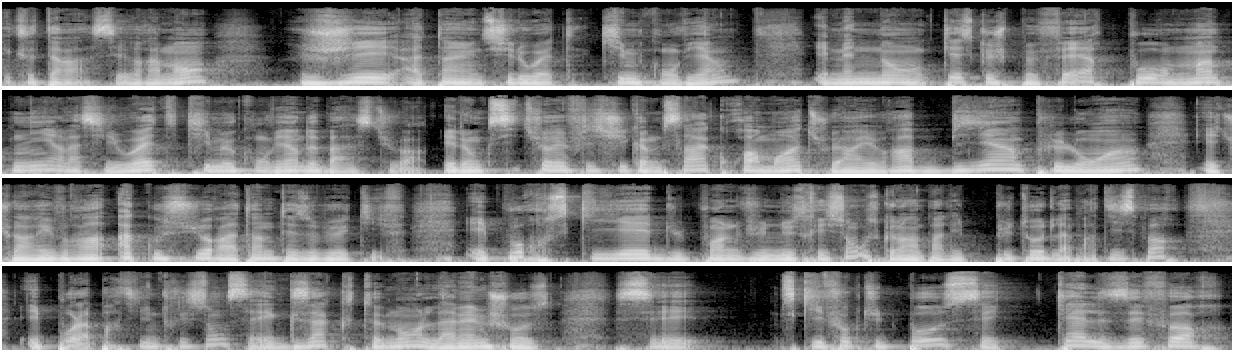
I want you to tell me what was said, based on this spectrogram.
etc. C'est vraiment j'ai atteint une silhouette qui me convient et maintenant qu'est-ce que je peux faire pour maintenir la silhouette qui me convient de base, tu vois? Et donc si tu réfléchis comme ça, crois-moi, tu arriveras bien plus loin et tu arriveras à coup sûr à atteindre tes objectifs. Et pour ce qui est du point de vue nutrition, parce que là on a parlé plutôt de la partie sport, et pour la partie nutrition, c'est exactement la même chose. C'est ce qu'il faut que tu te poses, c'est quels efforts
